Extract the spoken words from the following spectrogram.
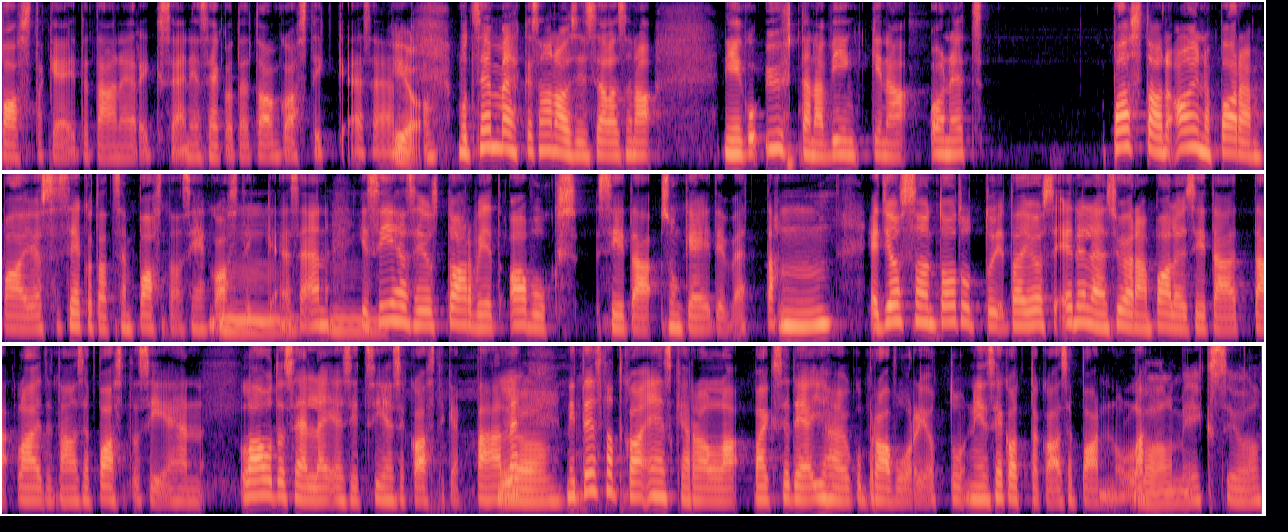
pasta keitetään erikseen ja sekoitetaan kastikkeeseen. Mutta sen mä ehkä sanoisin sellaisena niin kuin yhtenä vinkkinä on, että pasta on aina parempaa, jos sä sekoitat sen pastan siihen kastikkeeseen. Mm, mm. Ja siihen sä just tarvit avuksi sitä sun keitinvettä. Mm. Et jos on totuttu, tai jos edelleen syödään paljon sitä, että laitetaan se pasta siihen lautaselle ja sitten siihen se kastike päälle, Joo. niin testatkaa ensi kerralla, vaikka se teidän ihan joku bravuurijuttu, niin sekoittakaa se pannulla. Valmiiksi, joo.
